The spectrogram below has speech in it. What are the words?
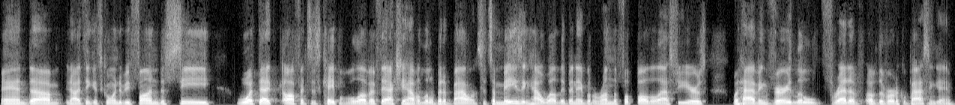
and um, you know I think it's going to be fun to see what that offense is capable of if they actually have a little bit of balance. It's amazing how well they've been able to run the football the last few years with having very little threat of, of the vertical passing game.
